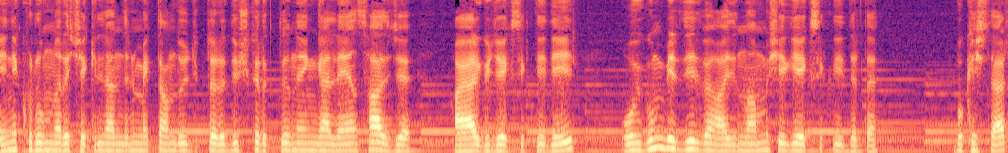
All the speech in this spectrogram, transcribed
Yeni kurumları şekillendirmekten duydukları düş kırıklığını engelleyen sadece hayal gücü eksikliği değil, uygun bir dil ve aydınlanmış ilgi eksikliğidir de. Bu kişiler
